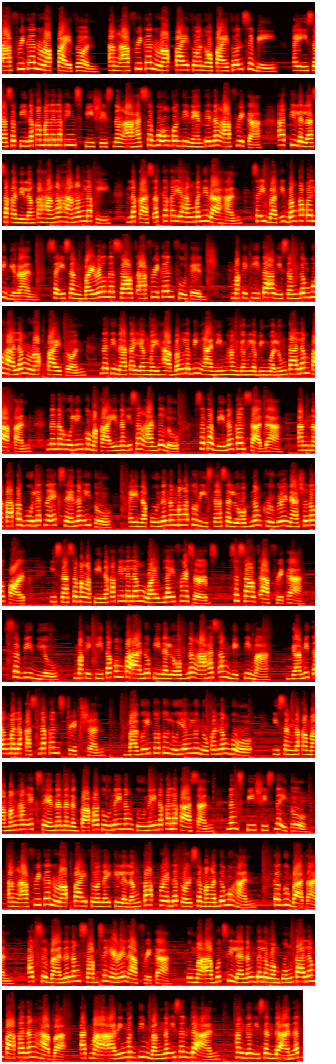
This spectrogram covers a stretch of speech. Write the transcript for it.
African Rock Python Ang African Rock Python o Python cebae, ay isa sa pinakamalalaking species ng ahas sa buong kontinente ng Africa, at kilala sa kanilang kahangahangang laki, lakas at kakayahang manirahan, sa iba't ibang kapaligiran. Sa isang viral na South African footage, makikita ang isang dambuhalang rock python, na tinatayang may habang 16 hanggang 18 talampakan, na nahuling kumakain ng isang antelope, sa tabi ng kalsada. Ang nakakagulat na eksenang ito, ay nakunan ng mga turista sa loob ng Kruger National Park, isa sa mga pinakakilalang wildlife reserves, sa South Africa. Sa video, makikita kung paano pinaloob ng ahas ang biktima, gamit ang malakas na constriction, bago ito tuluyang lunukan ng buo, isang nakamamanghang eksena na nagpapatunay ng tunay na kalakasan ng species na ito. Ang African rock python ay kilalang top predator sa mga damuhan, kagubatan, at savanna ng sub-Saharan Africa. Umaabot sila ng 20 talampakan ang haba, at maaaring magtimbang ng 100 hanggang 120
